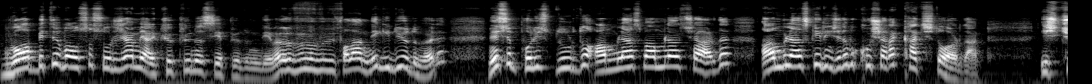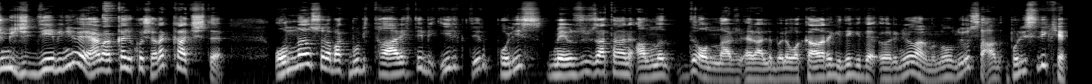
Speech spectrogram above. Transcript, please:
Muhabbetim olsa soracağım yani köpüğü nasıl yapıyordun diye. Falan ne gidiyordu böyle. Neyse polis durdu. Ambulans ambulans çağırdı. Ambulans gelince de bu koşarak kaçtı oradan. İş çünkü ciddiye biniyor ya hemen koşarak kaçtı. Ondan sonra bak bu bir tarihte bir ilktir. Polis mevzuyu zaten hani anladı onlar herhalde böyle vakalara gide gide öğreniyorlar mı ne oluyorsa. Polis dedi ki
